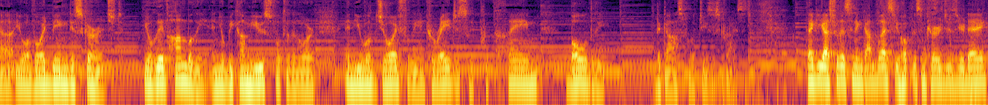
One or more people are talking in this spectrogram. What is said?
Uh, you'll avoid being discouraged. You'll live humbly and you'll become useful to the Lord. And you will joyfully and courageously proclaim boldly the gospel of Jesus Christ. Thank you guys for listening. God bless you. Hope this encourages your day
